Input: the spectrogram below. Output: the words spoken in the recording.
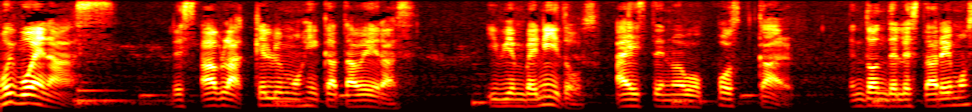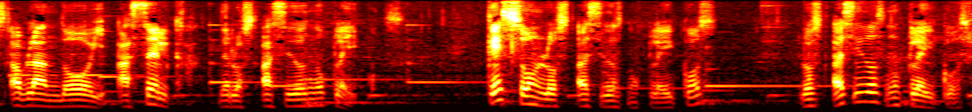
Muy buenas, les habla Kelvin Mojica Taveras y bienvenidos a este nuevo postcard en donde le estaremos hablando hoy acerca de los ácidos nucleicos. ¿Qué son los ácidos nucleicos? Los ácidos nucleicos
